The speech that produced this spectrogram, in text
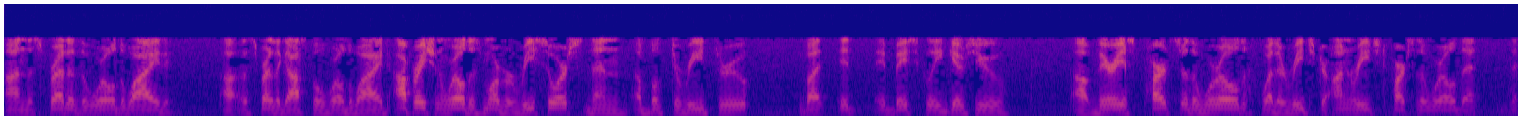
on the spread of the worldwide, uh, the spread of the gospel worldwide. Operation World is more of a resource than a book to read through, but it it basically gives you uh, various parts of the world, whether reached or unreached parts of the world, that, that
